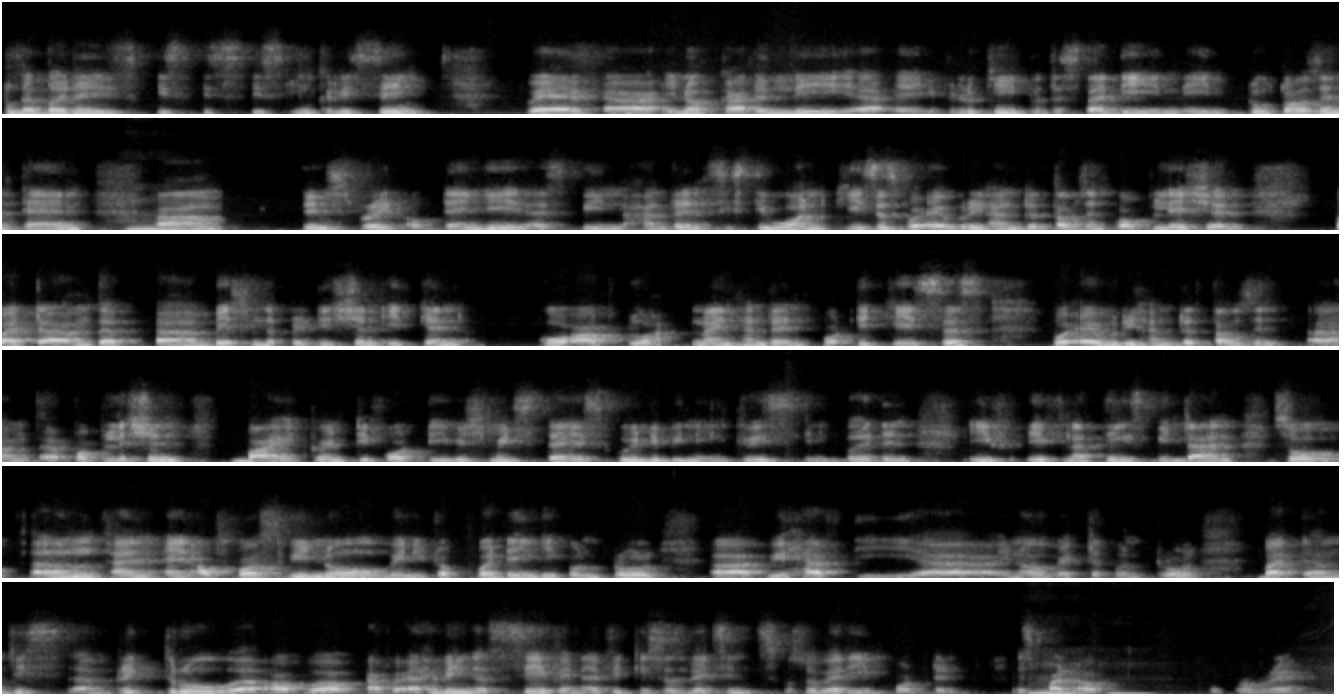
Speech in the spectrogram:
the burden is, is, is, is increasing. Where uh, you know currently, uh, if you're looking into the study in, in 2010, mm. um, incidence rate of dengue has been 161 cases for every 100,000 population. But um, the, uh, based on the prediction, it can go up to 940 cases for every 100,000 um, uh, population by 2040, which means there is going to be an increase in burden if, if nothing is being done. So, um, and, and of course, we know when you talk about dengue control, uh, we have the, uh, you know, vector control, but um, this um, breakthrough uh, of, uh, of, having a safe and efficacious vaccine is also very important as part mm-hmm. of the program.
